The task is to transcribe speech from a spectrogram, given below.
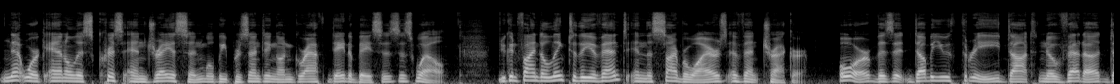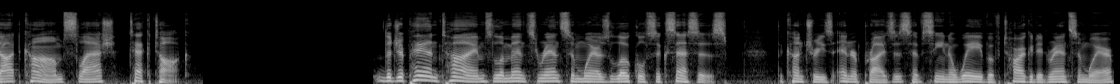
Network analyst Chris Andreasen will be presenting on graph databases as well. You can find a link to the event in the CyberWire's event tracker or visit w3.novetta.com slash techtalk. The Japan Times laments ransomware's local successes. The country's enterprises have seen a wave of targeted ransomware,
